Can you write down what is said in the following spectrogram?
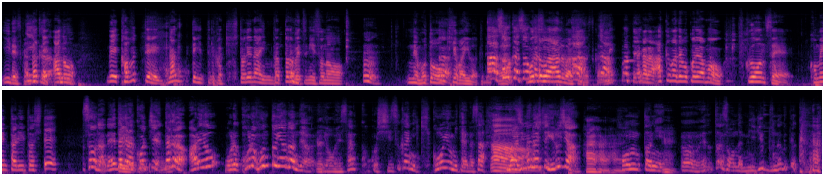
いいですか？だってあの、でかぶってなんて言ってるか聞き取れないんだったら別にその、うんね元を聞けばいいわけですから、あそうかそうか元はあるわけですからね。だからあくまでもこれはもう副音声コメンタリーとしてそうだね。だからこっちだからあれよ。俺これ本当嫌なんだよ。いやおやさんここ静かに聞こうよみたいなさ真面目な人いるじゃん。はいはいはい。本当に。えうん。江戸谷さん女右ぶん殴ってるからね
